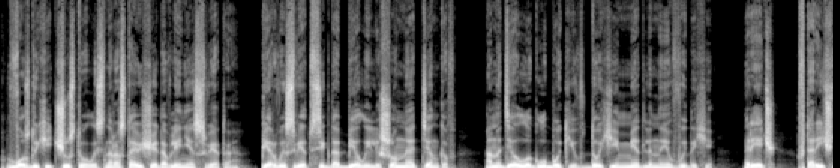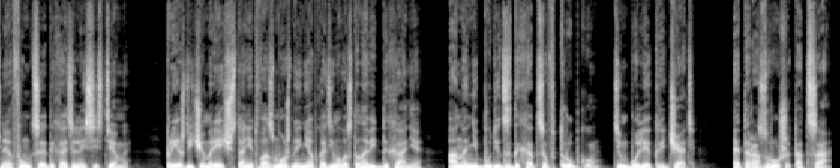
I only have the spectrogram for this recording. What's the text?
В воздухе чувствовалось нарастающее давление света. Первый свет всегда белый, лишенный оттенков. Она делала глубокие вдохи и медленные выдохи. Речь – вторичная функция дыхательной системы. Прежде чем речь станет возможной, необходимо восстановить дыхание. Она не будет задыхаться в трубку, тем более кричать. Это разрушит отца.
